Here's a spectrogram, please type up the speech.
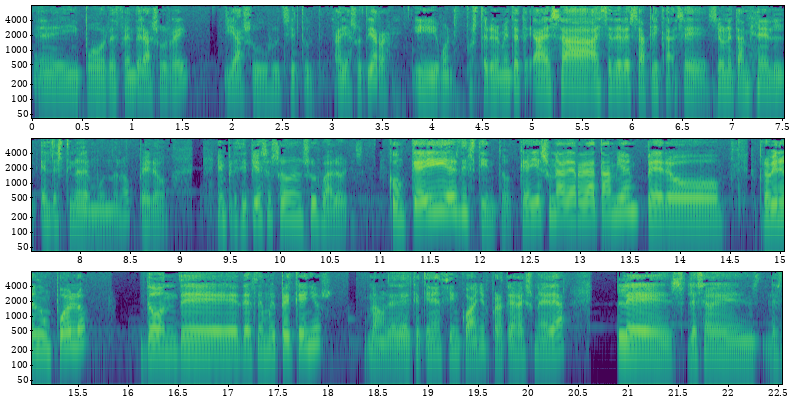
eh, y por defender a su rey y a su, y a su tierra. Y bueno, posteriormente a, esa, a ese deber se aplica, se, une también el, el destino del mundo, ¿no? Pero en principio esos son sus valores. Con Kei es distinto. Kei es una guerrera también, pero proviene de un pueblo donde desde muy pequeños, no, desde que tienen cinco años, para que hagáis una idea, les, les, les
